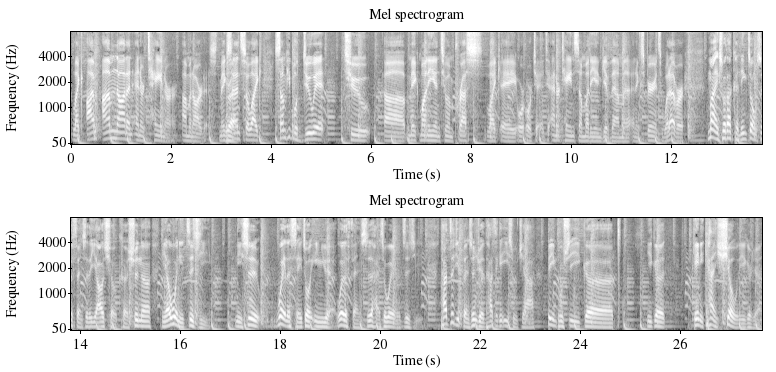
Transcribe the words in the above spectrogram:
like I'm I'm not an entertainer. I'm an artist. Makes Right. sense. So like some people do it to uh, make money and to impress like a or, or to, to entertain somebody and give them a, an experience or whatever. Mike 说他肯定重视粉丝的要求，可是呢，你要问你自己，你是为了谁做音乐？为了粉丝还是为了自己？他自己本身觉得他是个艺术家，并不是一个一个 给你看秀的一个人。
